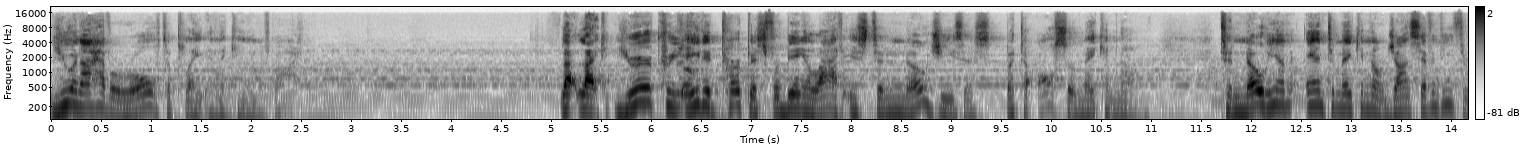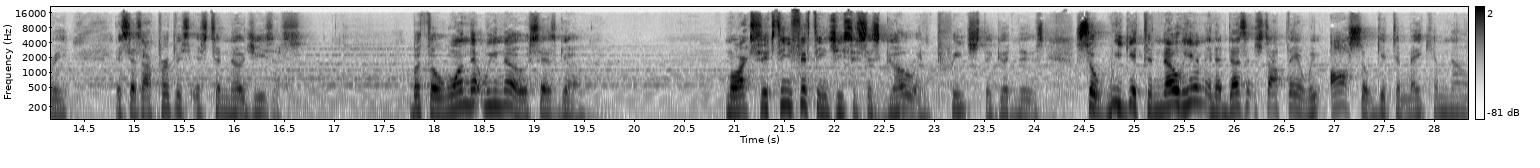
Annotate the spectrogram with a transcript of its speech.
You and I have a role to play in the kingdom of God. Like, your created purpose for being alive is to know Jesus, but to also make him known. To know him and to make him known. John 17, 3, it says our purpose is to know Jesus. But the one that we know says, Go. Mark 16, 15, Jesus says, Go and preach the good news. So we get to know him, and it doesn't stop there. We also get to make him known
